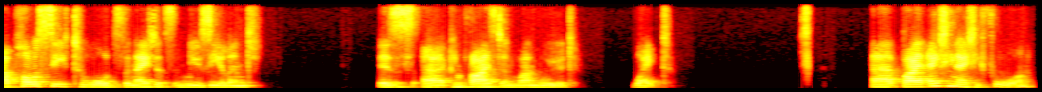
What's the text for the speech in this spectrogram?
our policy towards the natives in New Zealand is uh, comprised in one word, wait. Uh, by 1884,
